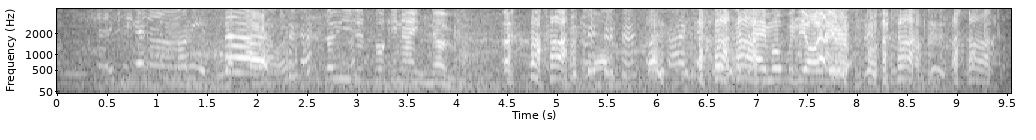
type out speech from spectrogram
If you get some money into No! Don't you just fucking hate notes? I came up with the idea of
